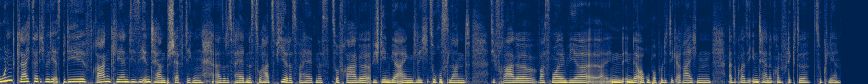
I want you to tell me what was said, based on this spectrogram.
Und gleichzeitig will die SPD Fragen klären, die sie intern beschäftigen. Also das Verhältnis zu Hartz IV, das Verhältnis zur Frage, wie stehen wir eigentlich zu Russland, die Frage, was wollen wir äh, in, in der Europapolitik erreichen, also quasi interne Konflikte zu klären.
